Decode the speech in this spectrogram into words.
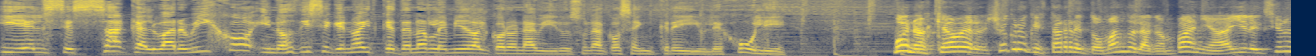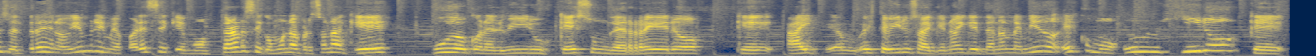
y él se saca el barbijo y nos dice que no hay que tenerle miedo al coronavirus. Una cosa increíble. Juli. Bueno, es que a ver, yo creo que está retomando la campaña. Hay elecciones el 3 de noviembre y me parece que mostrarse como una persona que pudo con el virus, que es un guerrero, que hay este virus al que no hay que tenerle miedo, es como un giro que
